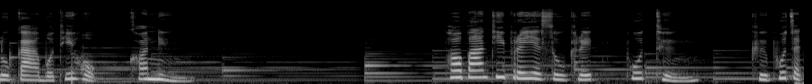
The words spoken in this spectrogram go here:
ลูกาบทที่ 6 ข้อหนึ่ง พ่อบ้านที่พระเยซูคริสต์พูดถึง คือผู้จัด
